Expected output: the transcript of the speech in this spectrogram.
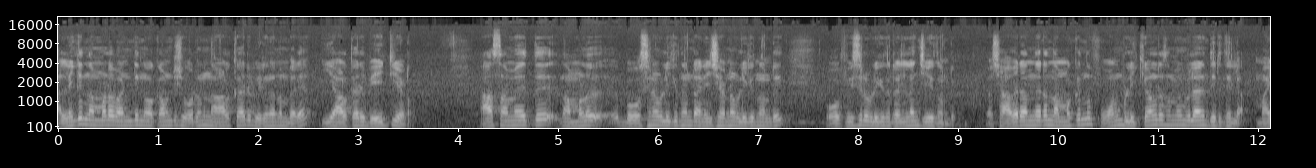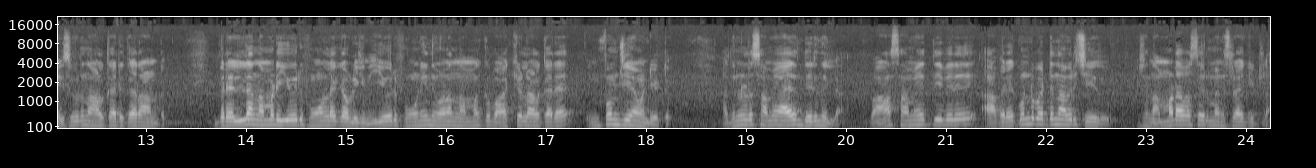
അല്ലെങ്കിൽ നമ്മുടെ വണ്ടി നോക്കാൻ വേണ്ടി ഷോറൂമിൽ നിന്ന് ആൾക്കാർ വരുന്നിടം വരെ ഈ ആൾക്കാർ വെയിറ്റ് ചെയ്യണം. ആ സമയത്ത് നമ്മൾ ബോസിനെ വിളിക്കുന്നുണ്ട് അനീഷേട്ടനെ വിളിക്കുന്നുണ്ട് ഓഫീസിൽ വിളിക്കുന്നുണ്ട് എല്ലാം ചെയ്യുന്നുണ്ട്. പക്ഷേ അവരന്നേരം നമുക്കൊന്ന് ഫോൺ വിളിക്കാനുള്ള സമയം പോലും തരുന്നില്ല. മൈസൂരിൽ നിന്ന് ആൾക്കാർ കയറാറുണ്ട് ഇവരെല്ലാം നമ്മുടെ ഈ ഒരു ഫോണിലേക്കാണ് വിളിക്കുന്നത്. ഈ ഒരു ഫോണിൽ നിന്ന് വേണം നമുക്ക് ബാക്കിയുള്ള ആൾക്കാരെ ഇൻഫോം ചെയ്യാൻ വേണ്ടിയിട്ട്. അതിനുള്ള സമയം ആരും തരുന്നില്ല. അപ്പോൾ ആ സമയത്ത് ഇവർ അവരെ കൊണ്ട് പറ്റുന്ന അവർ ചെയ്തു. പക്ഷെ നമ്മുടെ അവസ്ഥ ഒരു മനസ്സിലാക്കിയിട്ടില്ല.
